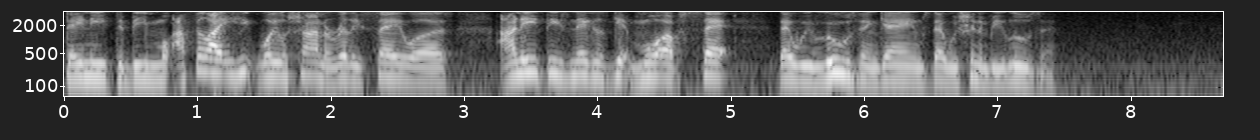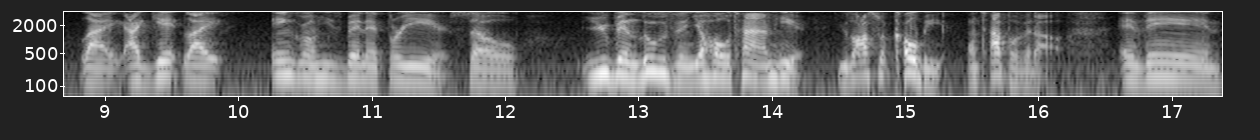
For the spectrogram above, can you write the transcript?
they need to be more. I feel like he what he was trying to really say was I need these niggas get more upset that we losing games that we shouldn't be losing. Like I get like Ingram, he's been there three years, so you've been losing your whole time here. You lost with Kobe on top of it all. And then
